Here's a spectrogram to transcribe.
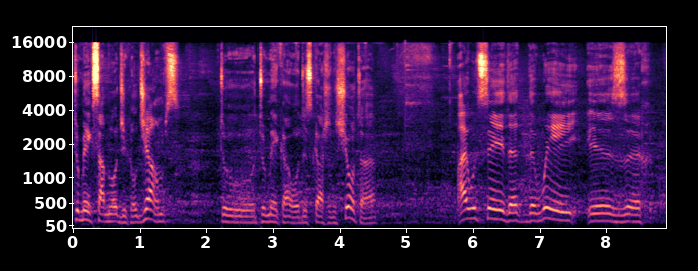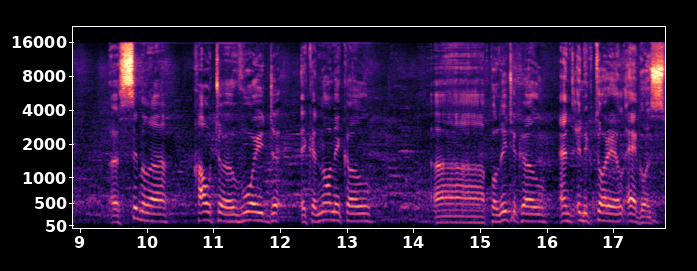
to make some logical jumps, to, to make our discussion shorter, I would say that the way is uh, similar how to avoid economical uh, political and electoral egos.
